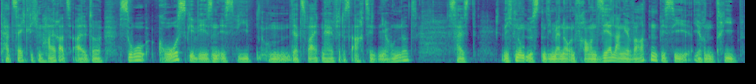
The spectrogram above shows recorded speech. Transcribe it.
tatsächlichem Heiratsalter so groß gewesen ist wie um der zweiten Hälfte des 18. Jahrhunderts. Das heißt, nicht nur müssten die Männer und Frauen sehr lange warten, bis sie ihren Trieb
